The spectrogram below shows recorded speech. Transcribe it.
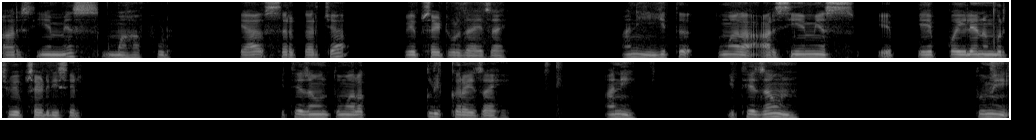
R C M S Mahafood या सरकारच्या वेबसाईटवर जायचं आहे. आणि इथं तुम्हाला आर सी एम एस हे हे पहिल्या नंबरची वेबसाईट दिसेल. इथे जाऊन तुम्हाला क्लिक करायचं आहे. आणि इथे जाऊन तुम्ही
